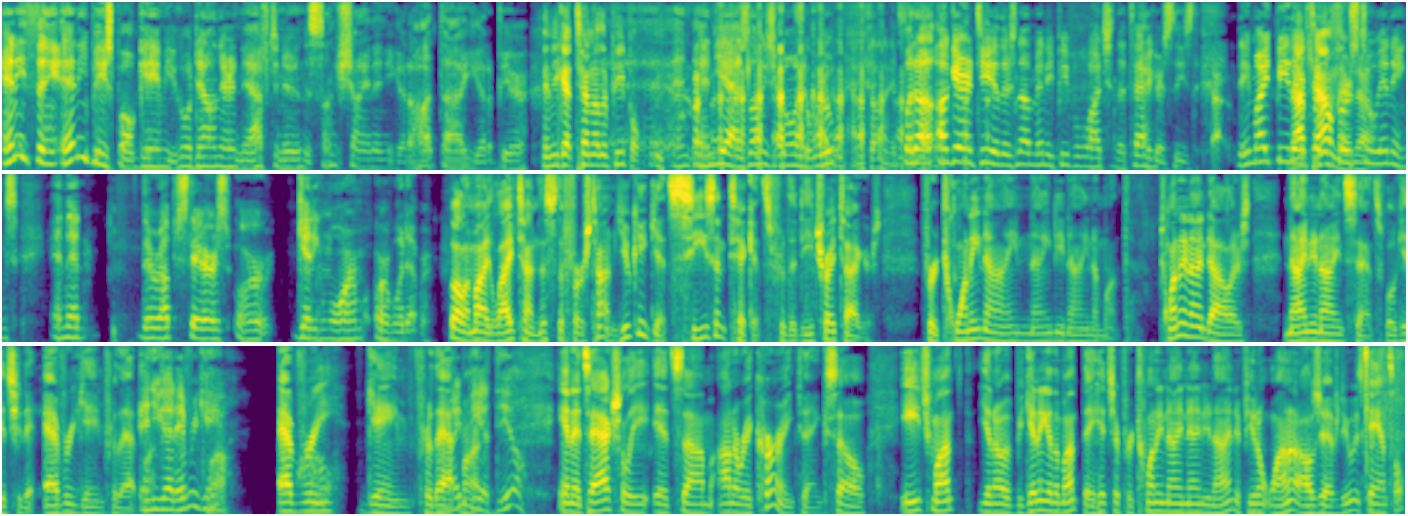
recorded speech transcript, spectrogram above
Anything, any baseball game, you go down there in the afternoon, the sun's shining, you got a hot dog, you got a beer, And you got ten other people. and and yeah, as long as you go in a group. I'm telling you. But I'll. I'll guarantee you, there's not many people watching the Tigers these. Days. They might be there Not for the down there, first no. two innings, and then they're upstairs or getting warm or whatever. Well, in my lifetime, this is the first time you can get season tickets for the Detroit Tigers for twenty nine ninety nine a month. Twenty nine dollars ninety nine cents will get you to every game for that. Month. And month. you got every game. Wow. every game for that Might month. be a deal. and it's actually it's um on a recurring thing. So each month, you know, beginning of the month, they hit you for twenty nine ninety nine. If you don't want it, all you have to do is cancel.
